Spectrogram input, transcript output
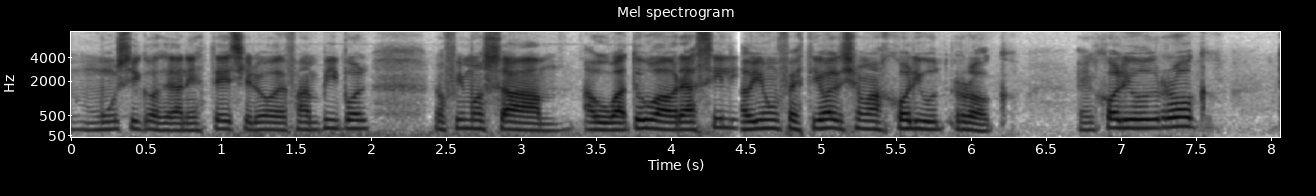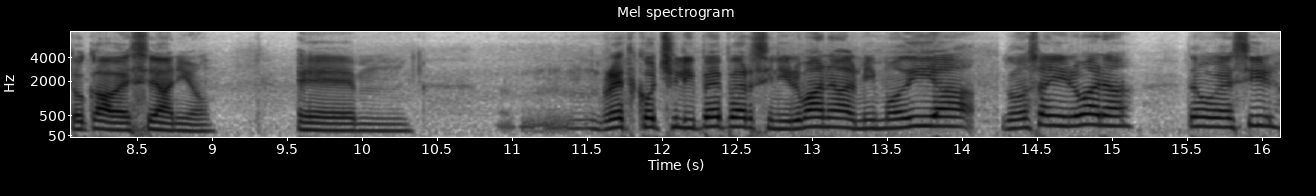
músicos de anestesia y luego de Fan People, nos fuimos a, a Ubatuba, Brasil. Había un festival que se llama Hollywood Rock. En Hollywood Rock tocaba ese año eh, Red Hot Chili Peppers y Nirvana el mismo día. Y cuando sale Nirvana, tengo que decir,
